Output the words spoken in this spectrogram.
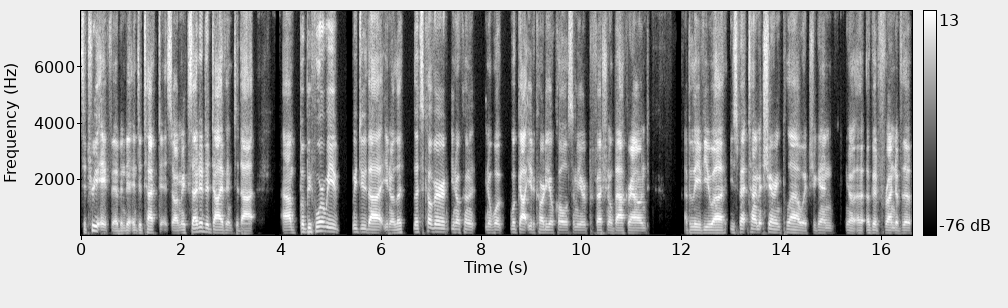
to treat AFib and, and, detect it. So I'm excited to dive into that. Um, but before we we do that, you know, let let's cover, you know, kind of, you know, what what got you to CardioKol, some of your professional background. I believe you uh you spent time at Schering-Plough, which again, you know, a, a, good friend of the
